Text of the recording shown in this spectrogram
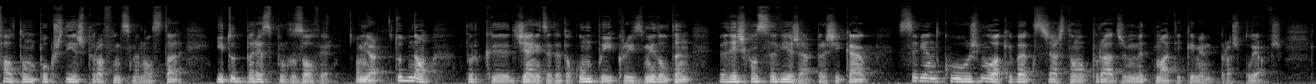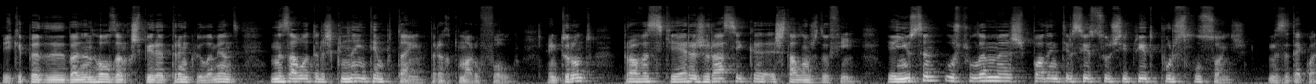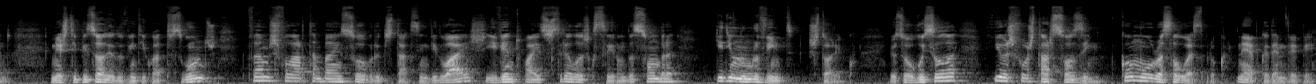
faltam poucos dias para o fim de semana All-Star e tudo parece por resolver. Ou melhor, tudo não, porque Giannis Antetokounmpo e Chris Middleton arriscam-se a viajar para Chicago, sabendo que os Milwaukee Bucks já estão apurados matematicamente para os playoffs. A equipa de Budenholzer respira tranquilamente, mas há outras que nem tempo têm para retomar o fogo. Em Toronto, prova-se que a era jurássica está longe do fim. E em Houston, os problemas podem ter sido substituídos por soluções. Mas até quando? Neste episódio do 24 Segundos, vamos falar também sobre destaques individuais, eventuais estrelas que saíram da sombra e de um número 20 histórico. Eu sou o Rui Silva e hoje vou estar sozinho, como o Russell Westbrook, na época da MVP.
